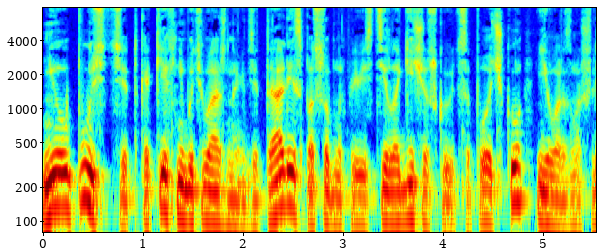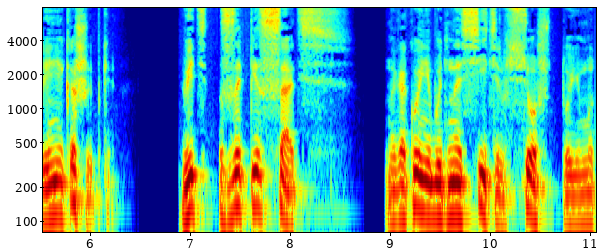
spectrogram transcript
не упустит каких-нибудь важных деталей, способных привести логическую цепочку его размышлений к ошибке. Ведь записать на какой-нибудь носитель все, что ему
